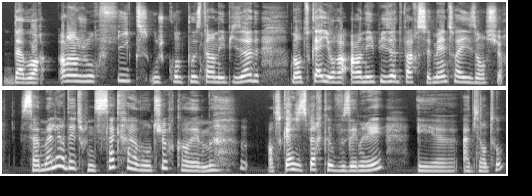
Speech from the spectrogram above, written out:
d'avoir un jour fixe où je compte poster un épisode, mais en tout cas il y aura un épisode par semaine, soyez-en sûrs. Ça m'a l'air d'être une sacrée aventure quand même. en tout cas j'espère que vous aimerez et euh, à bientôt.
